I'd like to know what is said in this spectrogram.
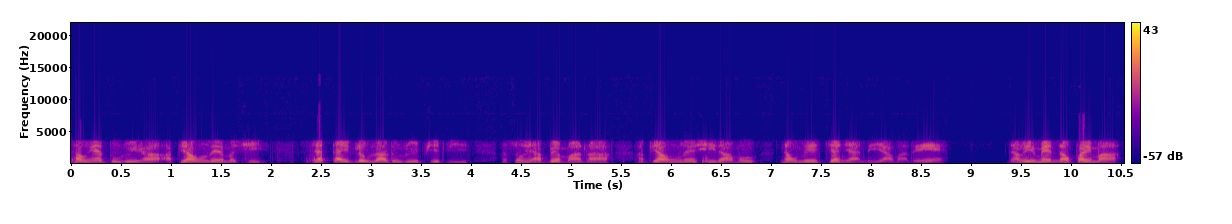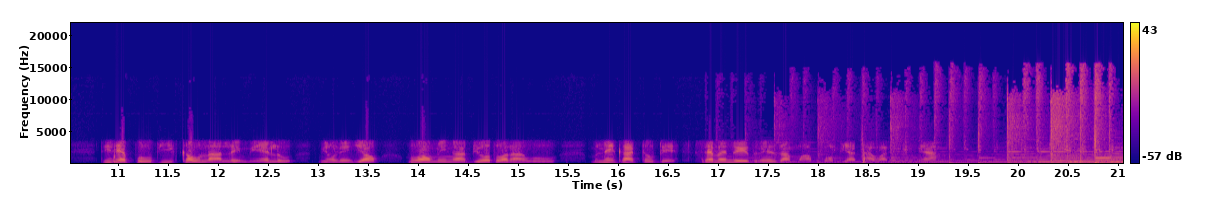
ဆောင်ရွက်သူတွေဟာအပြောင်းလဲမရှိဇက်တိုက်လှုပ်လာသူတွေဖြစ်ပြီးအစိုးရဘက်မှသာအပြောင်းအလဲရှိတာမို့နှောင့်နှေးကြန့်ကြာနေရပါတယ်။ဒါပေမဲ့နောက်ပိုင်းမှာဒီထက်ပိုပြီးကောင်းလာလိမ့်မယ်လို့မျှော်လင့်ကြောင်းဦးအောင်မင်းကပြောသွားတာကိုမနစ်ကထုတ်တဲ့7 day သတင်းစာမှာဖော်ပြထားပါတယ်ခင်ဗျာ။ Música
